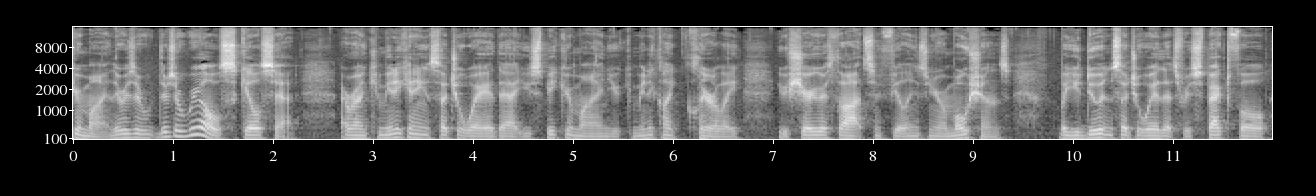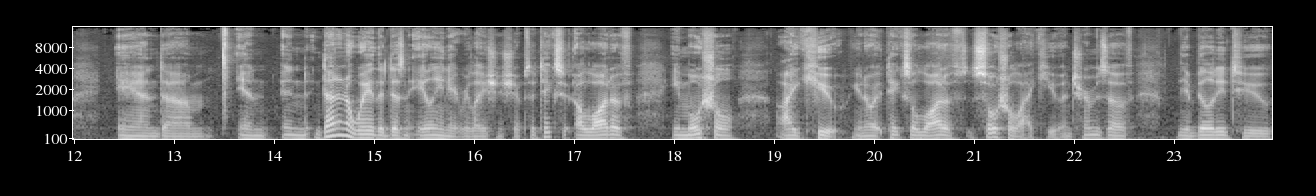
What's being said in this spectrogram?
your mind, there is a, there's a real skill set around communicating in such a way that you speak your mind, you communicate clearly, you share your thoughts and feelings and your emotions, but you do it in such a way that's respectful and um, and and done in a way that doesn't alienate relationships. It takes a lot of emotional IQ. You know, it takes a lot of social IQ in terms of the ability to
